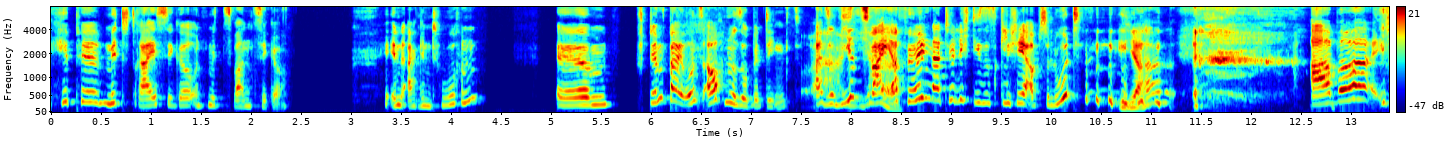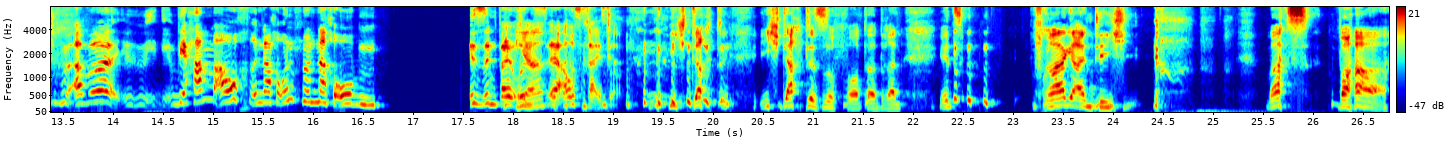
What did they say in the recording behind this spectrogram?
hippe mit 30er und mit 20er in Agenturen. Ähm, stimmt bei uns auch nur so bedingt. Also wir Ah, zwei ja. erfüllen natürlich dieses Klischee absolut. Ja, Aber, ich, aber wir haben auch nach unten und nach oben sind bei uns Ja. äh, Ausreißer. ich dachte, ich dachte sofort daran. Jetzt Frage an dich. Was war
